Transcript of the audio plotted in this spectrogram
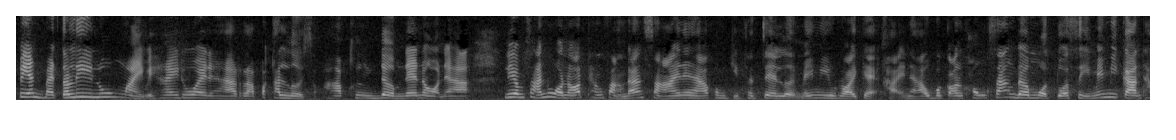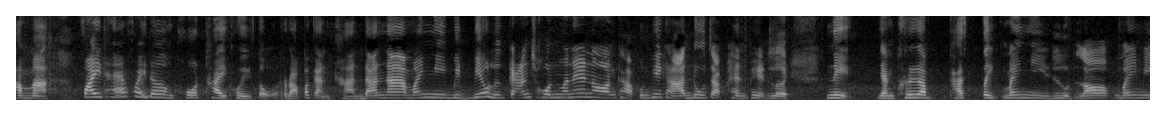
เปลี่ยนแบตเตอรี่ลูกใหม่ไปให้ด้วยนะคะรับประกันเลยสภาพเครื่องเดิมแน่นอนนะคะเหลี่ยมสันหัวน็อตทางฝั่งด้านซ้ายนะคะคมกริบชัดเจนเลยไม่มีรอยแกะไขนะคะอุปกรณ์โครงสร้างเดิมหมดตัวสีไม่มีการทำมาไฟแท้ไฟเดิมโค้ดไทยโคยโตรับประกันคานด้านหน้า ไม่มีบิดเบี้ยวหรือการชนมาแน่นอนค่ะ คุณพี่คะดูจากแผ่นเพจเลย นี่ยังเคลือบพลาสติกไม่มีหลุดลอก ไม่มี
